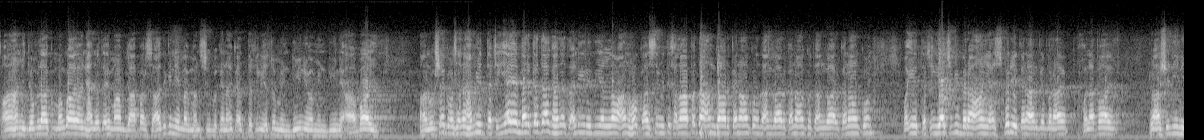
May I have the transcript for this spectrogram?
کہا ہمیں جملہ کو منگوایا ان حضرت امام جعفر صادق نے مگ منصوب کنا کہ التقیت من دین و من دین آبائی۔ آنوشہ کہ مثلا ہمیں تقیہ برکتہ کہ حضرت علی رضی اللہ عنہ کا سنگت خلافتا انگار کنا کن انگار کنا کن انگار کنا کن و یہ تقیہ چی بھی برا آئیں اسپری قرار کے برائے خلفاء راشدین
